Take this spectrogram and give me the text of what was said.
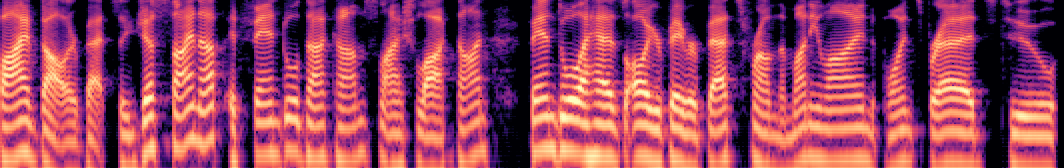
$5 bet. So you just sign up at fanduel.com slash locked on. FanDuel has all your favorite bets from the money line to point spreads to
